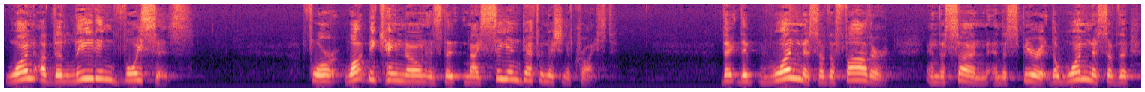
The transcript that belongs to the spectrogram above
one of the leading voices for what became known as the Nicene definition of Christ the, the oneness of the Father and the Son and the Spirit, the oneness of the,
